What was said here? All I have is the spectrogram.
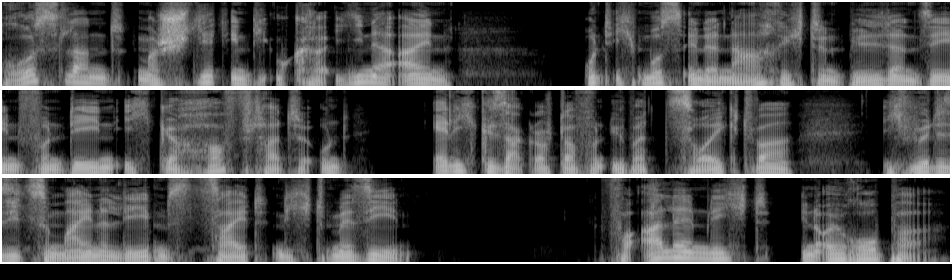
Russland marschiert in die Ukraine ein und ich muss in den Nachrichten Bildern sehen, von denen ich gehofft hatte und ehrlich gesagt auch davon überzeugt war, ich würde sie zu meiner Lebenszeit nicht mehr sehen. Vor allem nicht in Europa,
